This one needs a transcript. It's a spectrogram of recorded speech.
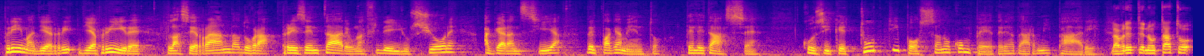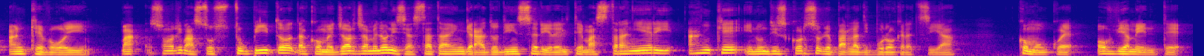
prima di, arri- di, aprire la serranda, dovrà presentare una fideiussione a garanzia del pagamento delle tasse, così che tutti possano competere ad armi pari. L'avrete notato anche voi, ma sono rimasto stupito da come Giorgia Meloni sia stata in grado di inserire il tema stranieri anche in un discorso che parla di burocrazia. Comunque, ovviamente,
